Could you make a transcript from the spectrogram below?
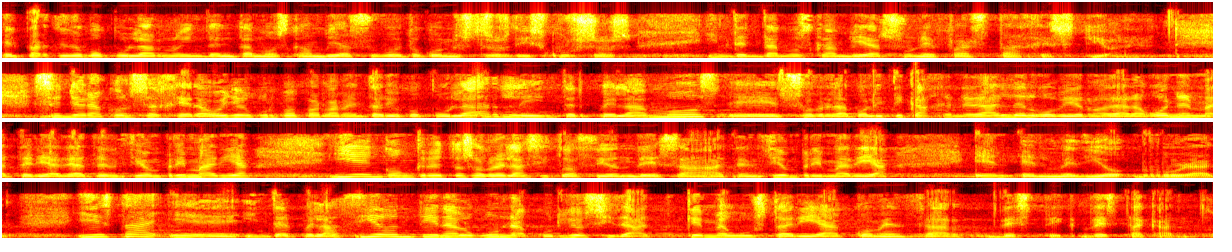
el Partido Popular no intentamos cambiar su voto con nuestros discursos, intentamos cambiar su nefasta gestión. Señora consejera, hoy el Grupo Parlamentario Popular le interpelamos eh, sobre la política general del Gobierno de Aragón en materia de atención primaria y, en concreto, sobre la situación de esa atención primaria en el medio rural. Y esta eh, interpelación tiene alguna curiosidad que me gustaría comenzar destacando.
